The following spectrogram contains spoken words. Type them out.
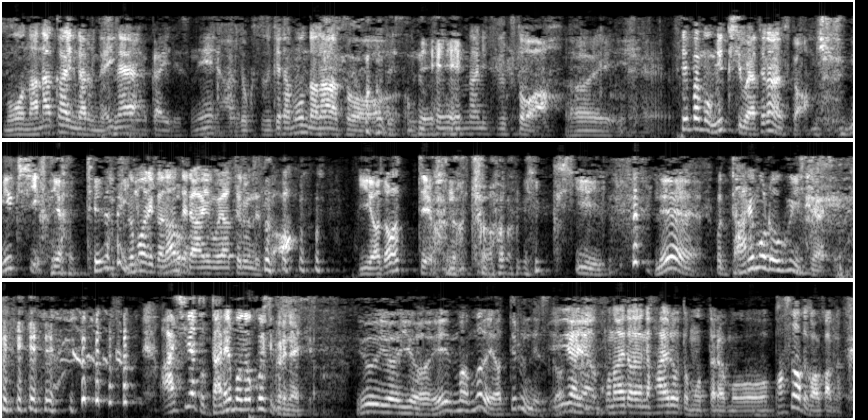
す。もう7回になるんですね。はい、7回ですいね。やよく続けたもんだなと。そうですねこんなに続くとは。はい。えー先輩もうミクシーはやってないんですか？ミクシーはやってないいつの間にかなんで LINE をやってるんですか？いや、だってあなた、ミクシー、ねえ。これ誰もログインしてないですよ。足跡誰も残してくれないですよ。いやいやいや、え、ま、まだやってるんですか？いやいや、この間ね、入ろうと思ったらもう、パスワードがわかんなくて。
